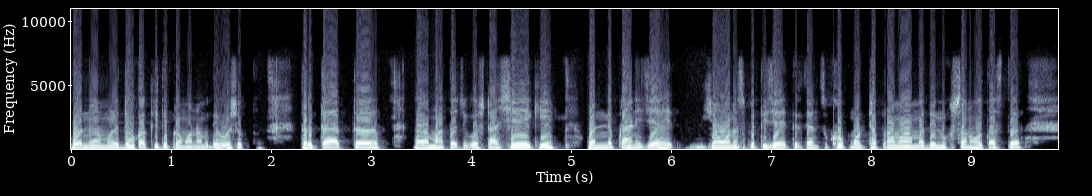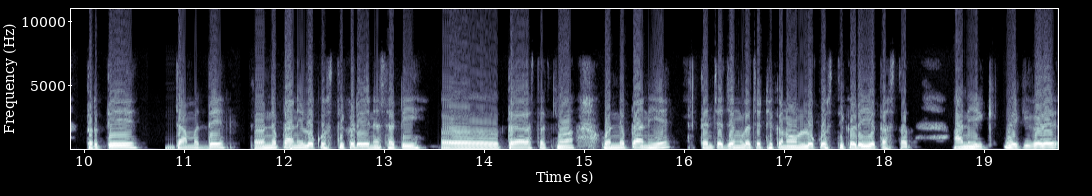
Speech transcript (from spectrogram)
वन्यांमुळे धोका किती प्रमाणामध्ये होऊ शकतो? तर त्यात महत्वाची गोष्ट अशी आहे की वन्य प्राणी जे आहेत किंवा वनस्पती जे आहेत तर त्यांचं खूप मोठ्या प्रमाणामध्ये नुकसान होत असतं. तर ते त्यामध्ये वन्य प्राणी लोकवस्तीकडे येण्यासाठी तयार असतात किंवा वन्य प्राणी हे त्यांच्या जंगलाच्या ठिकाणाहून लोकवस्तीकडे येत असतात. आणि एक- एकीकडे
